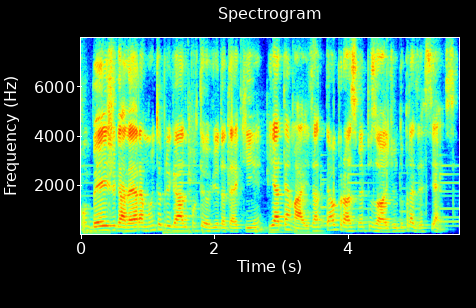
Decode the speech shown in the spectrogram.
Um beijo, galera. Muito obrigado por ter ouvido até aqui. E até mais. Até o próximo episódio do Prazer Ciência.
